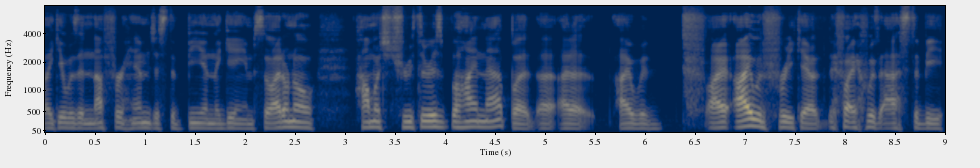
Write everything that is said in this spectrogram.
Like it was enough for him just to be in the game. So I don't know how much truth there is behind that, but uh, I I would I, I would freak out if I was asked to be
